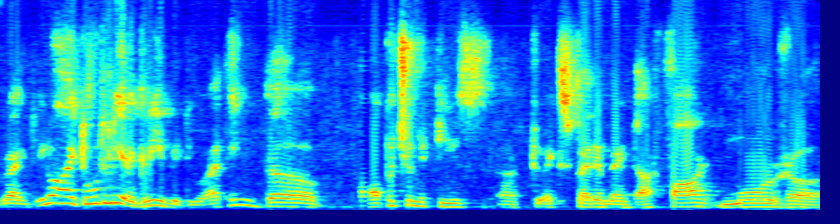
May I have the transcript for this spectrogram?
right you know i totally agree with you i think the opportunities uh, to experiment are far more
